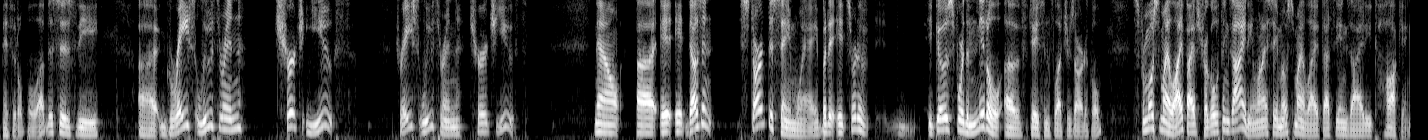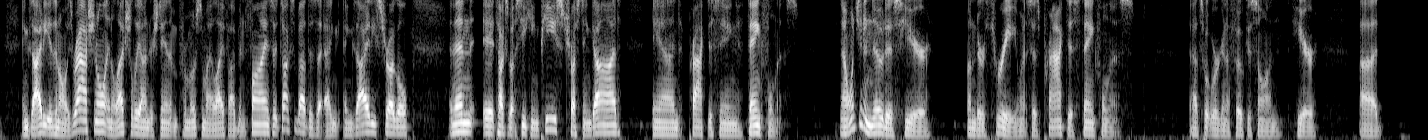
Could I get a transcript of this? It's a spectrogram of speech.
if it'll pull up. This is the uh, Grace Lutheran Church Youth. Grace Lutheran Church Youth. Now uh, it, it doesn't start the same way, but it, it sort of it goes for the middle of Jason Fletcher's article for most of my life, I've struggled with anxiety. And when I say most of my life, that's the anxiety talking. Anxiety isn't always rational. Intellectually, I understand that for most of my life, I've been fine. So it talks about this anxiety struggle. And then it talks about seeking peace, trusting God, and practicing thankfulness. Now, I want you to notice here under three, when it says practice thankfulness, that's what we're going to focus on here. Uh,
